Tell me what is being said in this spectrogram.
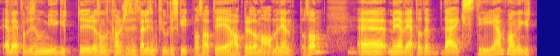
Jeg vet at liksom mye gutter sånn, kanskje syns det er liksom kult å skryte på seg at de har prøvd anal med en jente og sånn, eh, men jeg vet at det, det er ekstremt mange gutter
